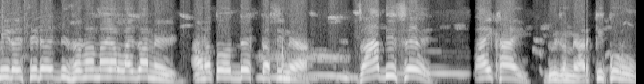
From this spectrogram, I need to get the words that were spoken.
মিটাই সিটাই দিছে না নাই আল্লাহ জানে। আমরা তো দেখতাছি না। যা দিছে তাই খাই দুইজনে আর কি করুম?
